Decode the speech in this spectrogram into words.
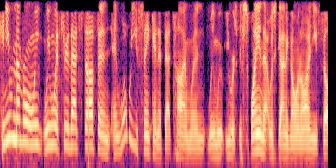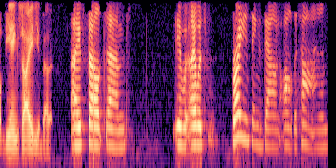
can you remember when we, we went through that stuff, and, and what were you thinking at that time when, when we, you were explaining that was kind of going on and you felt the anxiety about it? I felt um, it, I was writing things down all the time.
